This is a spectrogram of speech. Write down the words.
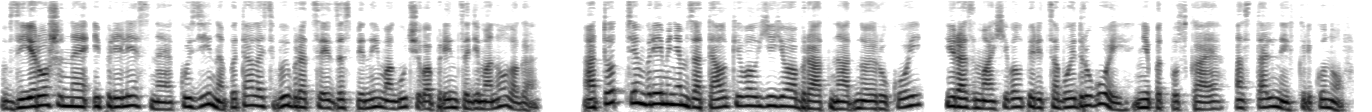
Взъерошенная и прелестная кузина пыталась выбраться из-за спины могучего принца-демонолога, а тот тем временем заталкивал ее обратно одной рукой и размахивал перед собой другой, не подпуская остальных крикунов.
